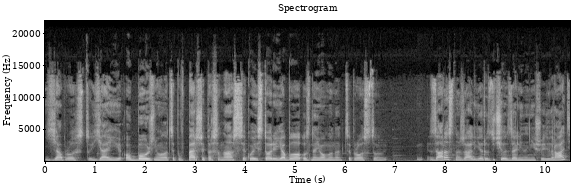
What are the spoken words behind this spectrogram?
Я просто я її обожнювала. Це був перший персонаж, з якої історії я була ознайомлена. Це просто зараз, на жаль, я розучилась взагалі на ній щось грати.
